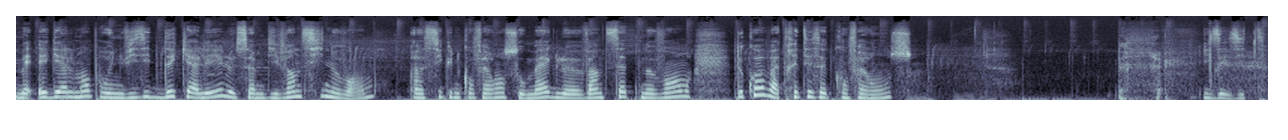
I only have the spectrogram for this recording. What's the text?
mais également pour une visite décalée le samedi 26 novembre, ainsi qu'une conférence au MEG le 27 novembre. De quoi va traiter cette conférence? Ils hésitent.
